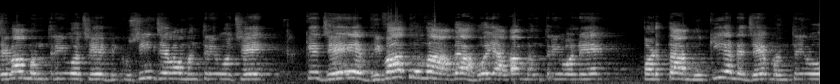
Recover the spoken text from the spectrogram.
જેવા મંત્રીઓ છે, ભીખુસિંહ જેવા મંત્રીઓ છે, કે જે વિવાદોમાં આવ્યા હોય આવા મંત્રીઓને પડતા મૂકી અને જે મંત્રીઓ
